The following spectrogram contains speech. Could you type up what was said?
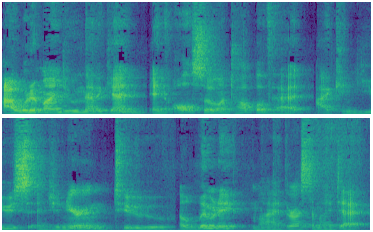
I wouldn't mind doing that again. And also on top of that, I can use engineering to eliminate my the rest of my debt.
